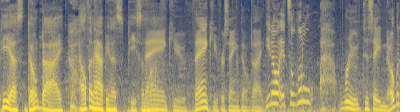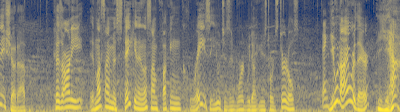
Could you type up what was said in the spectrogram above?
P.S. Don't die. Health and happiness. Peace and love. Thank you. Thank you for saying don't die. You know, it's a little rude to say nobody showed up because Arnie, unless I'm mistaken, unless I'm fucking crazy, which is a word we don't use towards turtles, Thank you and I were there. Yeah.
